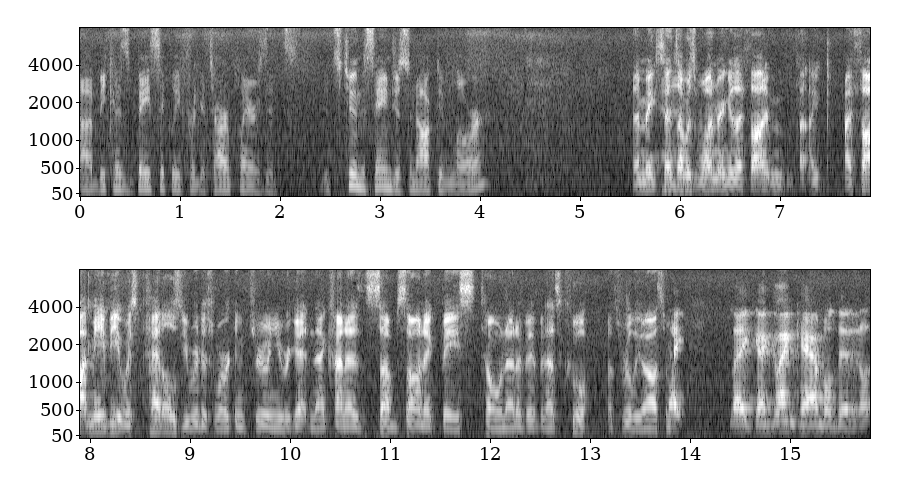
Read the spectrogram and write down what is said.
uh, because basically for guitar players, it's it's tuned the same, just an octave lower. That makes sense. I was wondering because I thought it, I, I thought maybe it was pedals you were just working through and you were getting that kind of subsonic bass tone out of it. But that's cool. That's really awesome. Like like uh, Glen Campbell did it. Uh,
